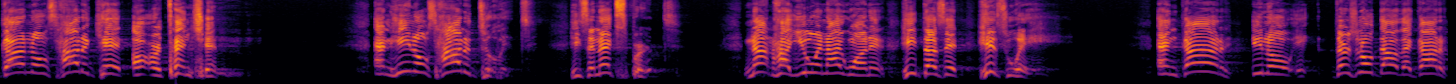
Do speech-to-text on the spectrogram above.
God knows how to get our attention, and He knows how to do it. He's an expert. Not how you and I want it, He does it His way. And God, you know, there's no doubt that God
